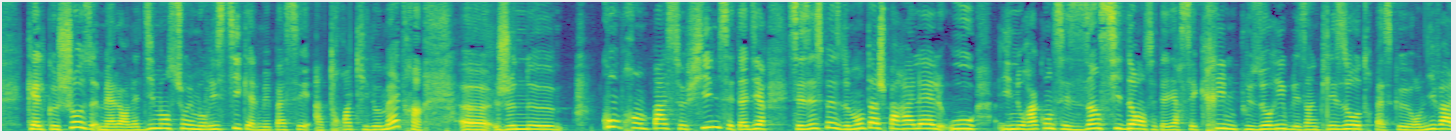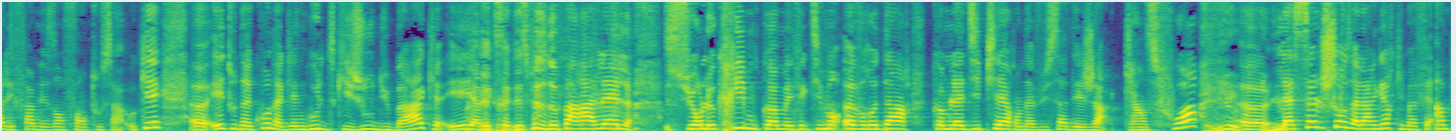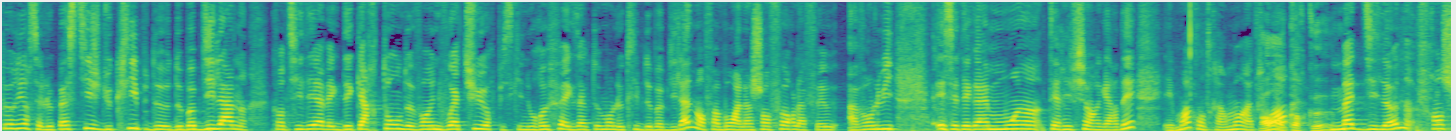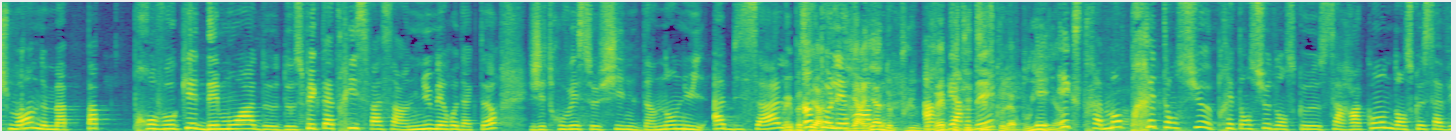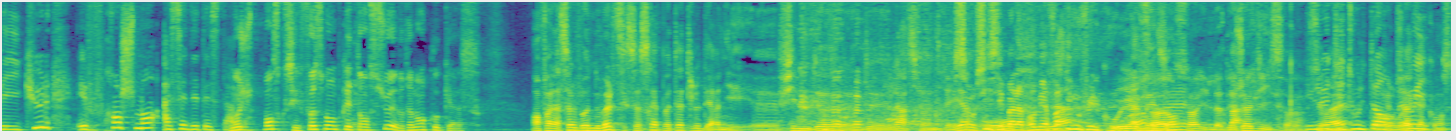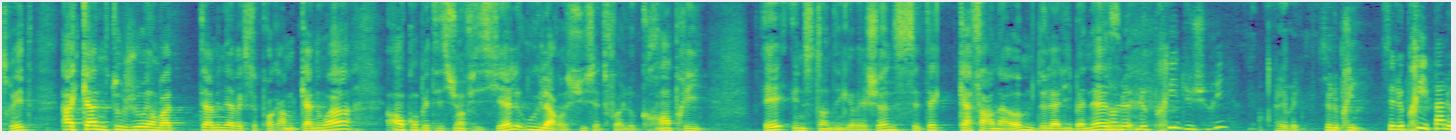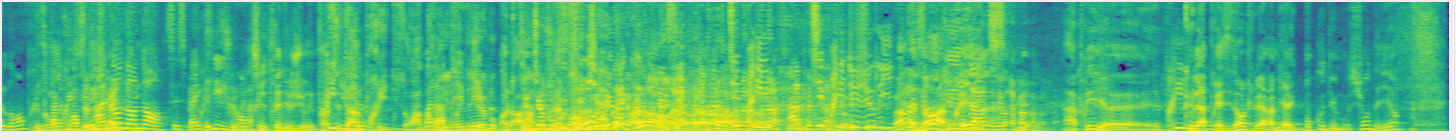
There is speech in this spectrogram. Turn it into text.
chose, mais alors la dimension humoristique, elle m'est passée à 3 kilomètres. Euh, je ne comprend pas ce film, c'est-à-dire ces espèces de montages parallèles où il nous raconte ces incidents, c'est-à-dire ces crimes plus horribles les uns que les autres, parce qu'on y va, les femmes, les enfants, tout ça, ok? Euh, Et tout d'un coup, on a Glenn Gould qui joue du bac, et avec cette espèce de parallèle sur le crime comme effectivement œuvre d'art, comme l'a dit Pierre, on a vu ça déjà 15 fois. euh, La seule chose à la rigueur qui m'a fait un peu rire, c'est le pastiche du clip de, de Bob Dylan, quand il est avec des cartons devant une voiture, puisqu'il nous refait exactement le clip de Bob Dylan, enfin bon, Alain Chamfort l'a fait avant lui, et c'était quand même moins terrifiant à regarder. Et moi, contrairement à toi, oh, Matt Dillon, franchement, ne m'a pas provoqué des mois de, de spectatrice face à un numéro d'acteur. J'ai trouvé ce film d'un ennui abyssal, intolérable Il n'y a, rien de plus répétitif que la bouillie. Et hein. extrêmement prétentieux, prétentieux dans ce que ça raconte, dans ce que ça véhicule, et franchement assez détestable. Moi, je pense que c'est faussement prétentieux et vraiment cocasse. Enfin, la seule bonne nouvelle, c'est que ce serait peut-être le dernier euh, film de, de, Lars von Trier. Ça aussi, c'est pas la première fois qu'il nous fait le coup. Oui, la maison, ça, il l'a déjà dit, ça. Il le dit tout le temps. Jacques oui. a construite. À Cannes, toujours, et on va terminer avec ce programme cannois, en compétition officielle, où il a reçu cette fois le Grand Prix et une standing ovation. C'était Cafarnaum de la Libanaise. Non, le, le prix du jury? Eh oui. C'est le prix. C'est le prix, pas le grand prix. Le grand prix, ah non, non, non, c'est Spike Lee, le grand Ah, prix. c'est le prix du jury. Enfin, c'est un prix, disons, un Voilà, grand mais, prix. mais beaucoup. Voilà, C'est déjà déjà beaucoup de ça. prix. un petit prix, un petit prix du jury. Ah non, un prix, un prix, euh, prix, que euh, la présidente lui a remis avec beaucoup d'émotion d'ailleurs.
